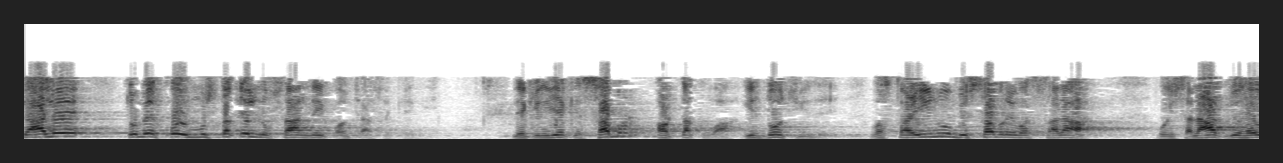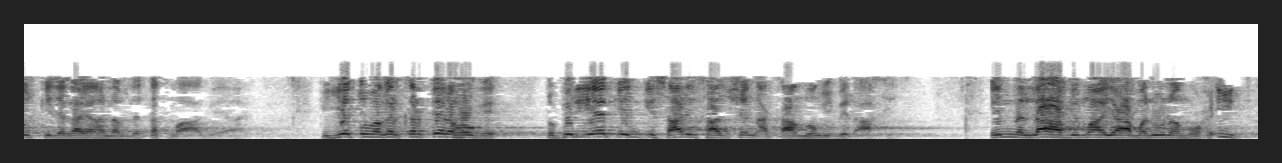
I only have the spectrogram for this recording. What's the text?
चालें तुम्हें कोई मुस्तकिल नुकसान नहीं पहुँचा सकेगी। लेकिन यह कि सब्र और तकवा, ये दो चीज़ें। वस्तीनू भी सब्र व सलाह। कोई सलाह जो है, उसकी जगह यहाँ लफ्ज तकवा आ गया है। कि ये तुम अगर करते रहोगे तो फिर यह कि इनकी सारी साजिशें नाकाम होंगी बिल आखिर। इन अल्लाह बिमा या मलूना मोहित।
